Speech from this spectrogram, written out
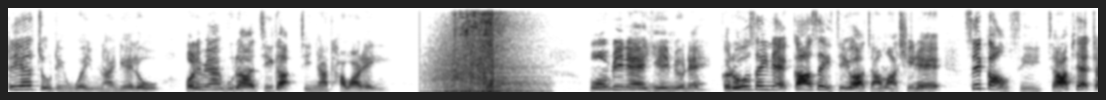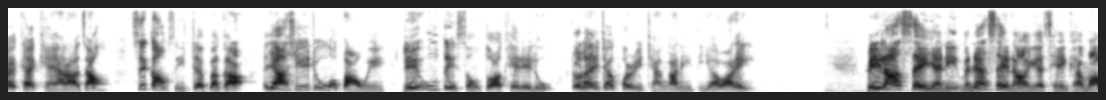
တရက်ကြိုတင်ဝယ်ယူနိုင်တယ်လို့မော်လမြိုင်ဘူရာကြီးကကြေညာထားပါတယ်။ မွန်ပြည်နယ်ရေးမြို့နယ်ကရိုးစိတ်နဲ့ကားစိတ်ကျေးရွာကြားမှာရှိတဲ့စစ်ကောင်စီဂျားဖြတ်တိုက်ခတ်ခံရတာကြောင့်စစ်ကောင်စီတပ်ဘက်ကအရာရှိတူအပါဝင်၄ဦးသေဆုံးသွားခဲ့တယ်လို့တော်လိုင်းတပ်ဖွဲ့တွေထံကနေသိရပါဗျ။မေလ10ရက်နေ့မနက်10:00နာရီအချိန်ခန့်မှာ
